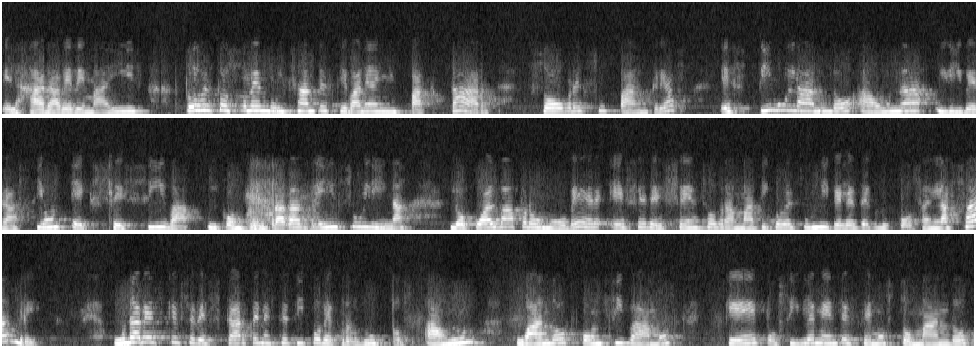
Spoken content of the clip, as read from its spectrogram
el jarabe de maíz. Todos estos son endulzantes que van a impactar sobre su páncreas, estimulando a una liberación excesiva y concentrada de insulina, lo cual va a promover ese descenso dramático de sus niveles de glucosa en la sangre. Una vez que se descarten este tipo de productos, aun cuando concibamos que posiblemente estemos tomando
